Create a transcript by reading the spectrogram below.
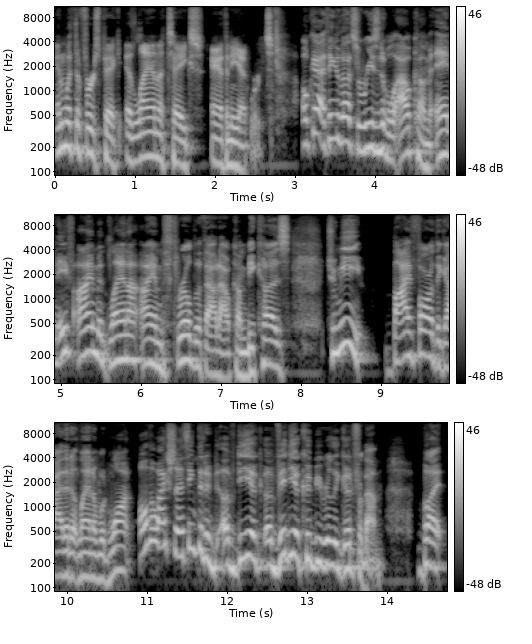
And with the first pick, Atlanta takes Anthony Edwards. Okay, I think that's a reasonable outcome. And if I'm Atlanta, I am thrilled with that outcome because to me, by far the guy that Atlanta would want. Although actually, I think that Avdia, Avidia could be really good for them. But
